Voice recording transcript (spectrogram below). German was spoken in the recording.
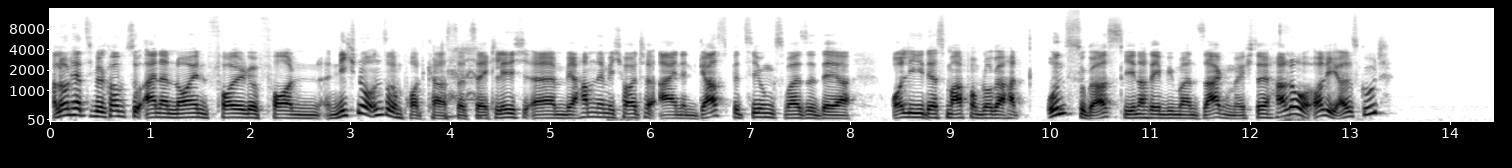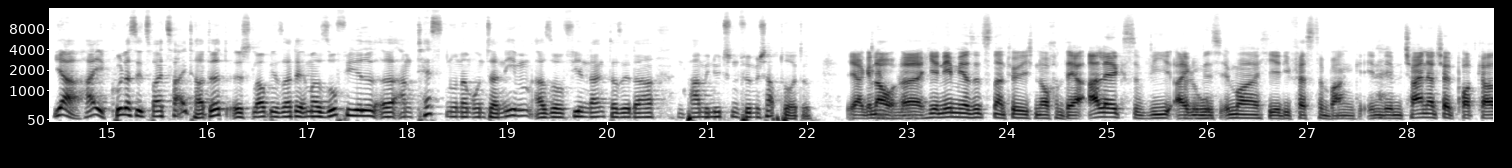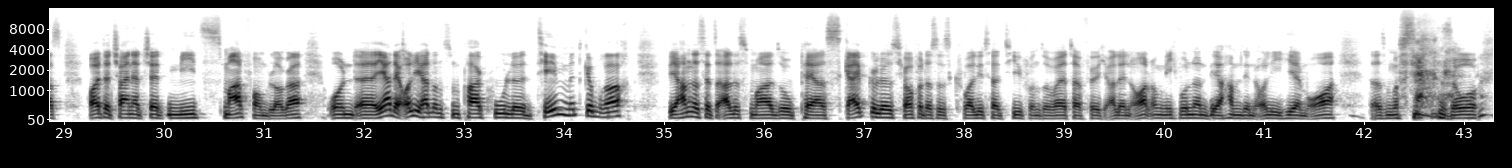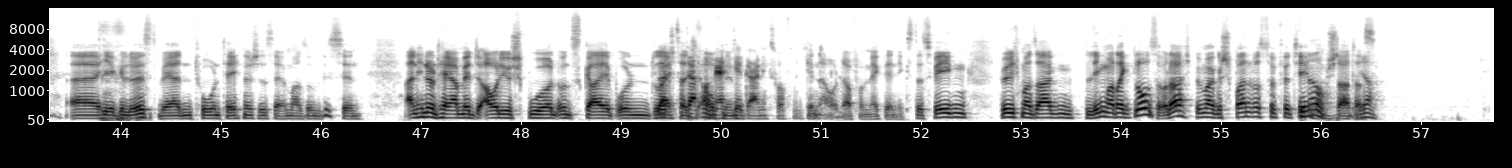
Hallo und herzlich willkommen zu einer neuen Folge von nicht nur unserem Podcast tatsächlich. Ähm, wir haben nämlich heute einen Gast, beziehungsweise der Olli, der Smartphone-Blogger, hat uns zu Gast, je nachdem, wie man es sagen möchte. Hallo Olli, alles gut? Ja, hi, cool, dass ihr zwei Zeit hattet. Ich glaube, ihr seid ja immer so viel äh, am Testen und am Unternehmen. Also vielen Dank, dass ihr da ein paar Minütchen für mich habt heute. Ja, genau. Äh, hier neben mir sitzt natürlich noch der Alex, wie eigentlich Hallo. immer, hier die feste Bank in dem China Chat Podcast. Heute China Chat meets Smartphone Blogger. Und äh, ja, der Olli hat uns ein paar coole Themen mitgebracht. Wir haben das jetzt alles mal so per Skype gelöst. Ich hoffe, das ist qualitativ und so weiter für euch alle in Ordnung. Nicht wundern, wir haben den Olli hier im Ohr. Das muss dann so äh, hier gelöst werden. Tontechnisch ist ja immer so ein bisschen an hin und her mit Audiospuren und Skype und gleichzeitig Davon aufnehmen. merkt ihr gar nichts hoffentlich. Genau, davon merkt ihr nichts. Deswegen würde ich mal sagen, legen wir direkt los, oder? Ich bin mal gespannt, was du für Themen genau, am Start hast. Ja.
